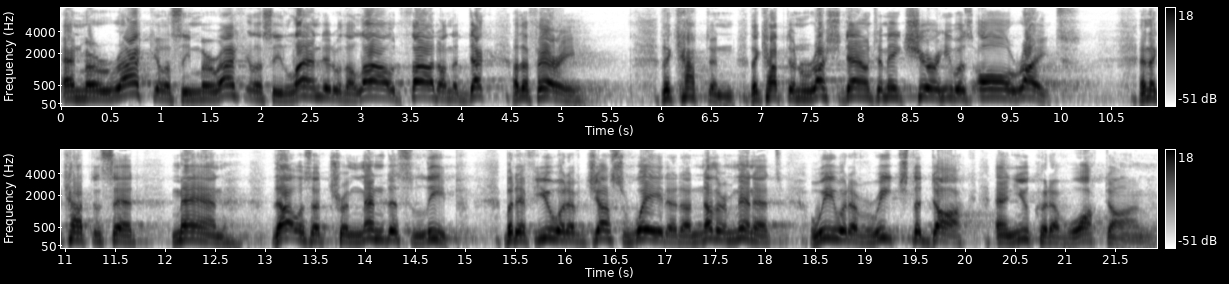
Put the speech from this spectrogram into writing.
and miraculously, miraculously landed with a loud thud on the deck of the ferry. The captain, the captain rushed down to make sure he was all right. And the captain said, Man, that was a tremendous leap. But if you would have just waited another minute, we would have reached the dock and you could have walked on.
